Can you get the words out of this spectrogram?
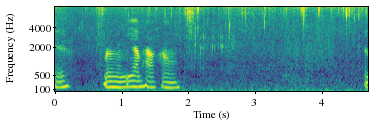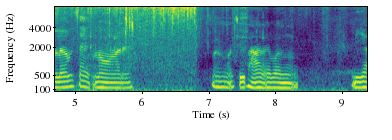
เนี่ยเบิ่งเบี้ยพาเขาเริ่มแตกนอแล้วเลยเบิ่งชื่อพาอะไรเบิ่งเบี้ย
